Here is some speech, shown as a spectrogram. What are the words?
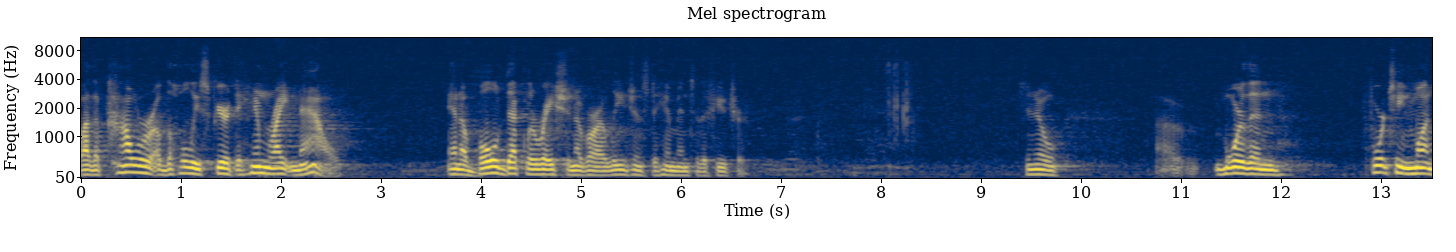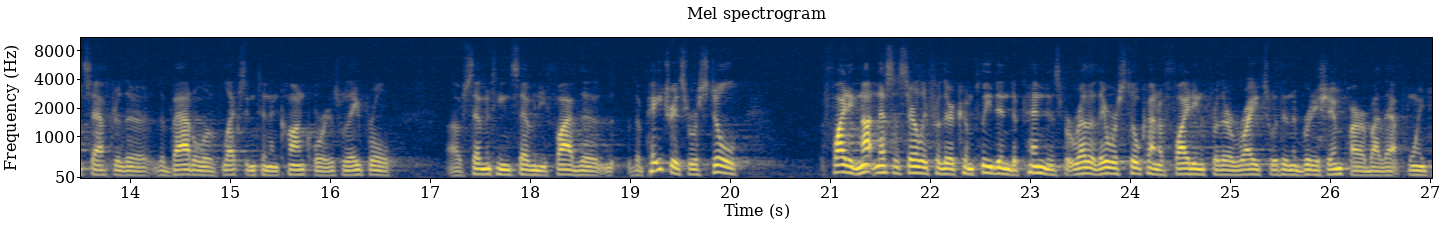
by the power of the Holy Spirit to him right now and a bold declaration of our allegiance to him into the future. You know, uh, more than 14 months after the, the Battle of Lexington and Concord, it was with April of 1775, the, the Patriots were still fighting not necessarily for their complete independence, but rather they were still kind of fighting for their rights within the British Empire by that point.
